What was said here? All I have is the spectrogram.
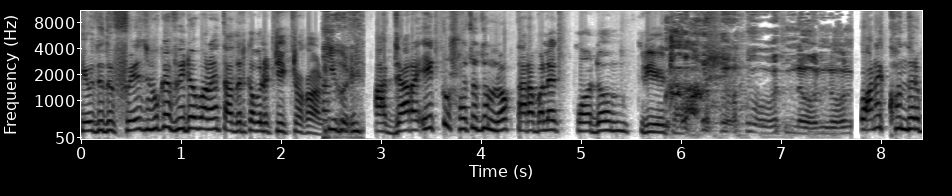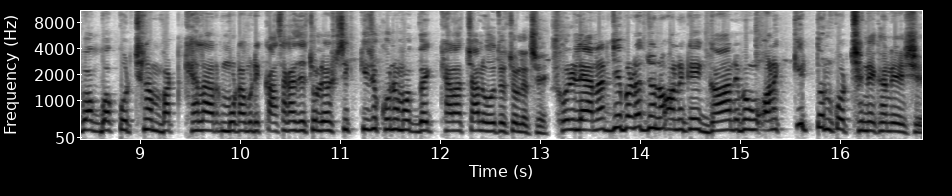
কেউ যদি ফেসবুকে ভিডিও বানায় তাদেরকে বলে টিকটকার। আর যারা একটু সচেতন লোক তারা বলে কদম ক্রিয়েটর। অনেকক্ষণ ধরে বক বক করছিলাম বাট খেলার মোটামুটি কাছাকাছি চলে এসেছি। কিছুক্ষণের মধ্যে খেলা চালু হতে চলেছে। শরীরে এনার্জি বাড়ার জন্য অনেকে গান এবং অনেক কীর্তন করছেন এখানে এসে।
